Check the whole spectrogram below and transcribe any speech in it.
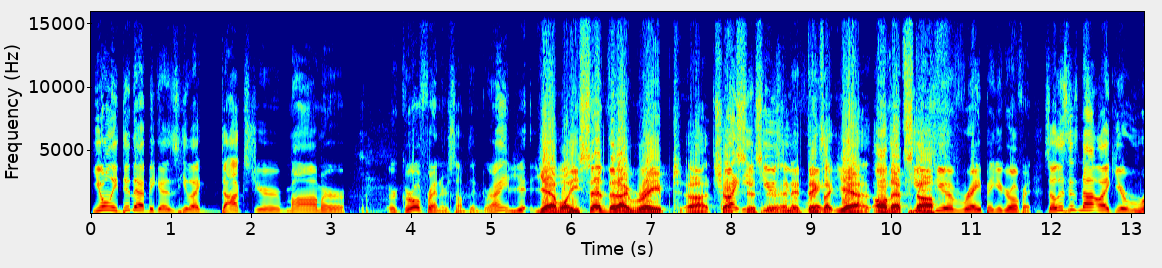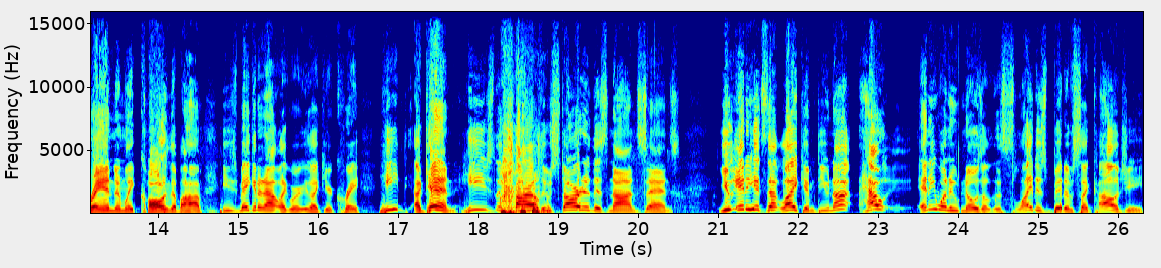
you only did that because he like doxed your mom or or girlfriend or something, right? Y- yeah, well, he said that I raped uh, Chuck's Right, sister and it, things rape. like yeah, all He that accused stuff. you of raping your girlfriend. So this is not like you're randomly calling the Bahamas. He's making it out like we're like you're crazy. He again, he's the child who started this nonsense. You idiots that like him, do you not? How anyone who knows the slightest bit of psychology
